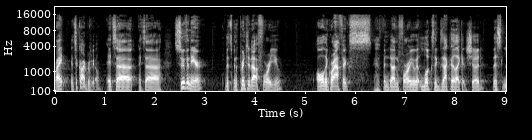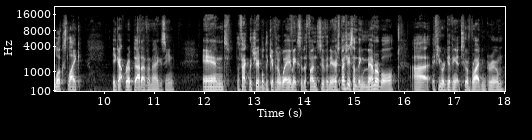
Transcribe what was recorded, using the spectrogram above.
right? It's a card reveal. It's a, it's a souvenir that's been printed out for you. All the graphics have been done for you. It looks exactly like it should. This looks like it got ripped out of a magazine. And the fact that you're able to give it away makes it a fun souvenir, especially something memorable uh, if you were giving it to a bride and groom,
